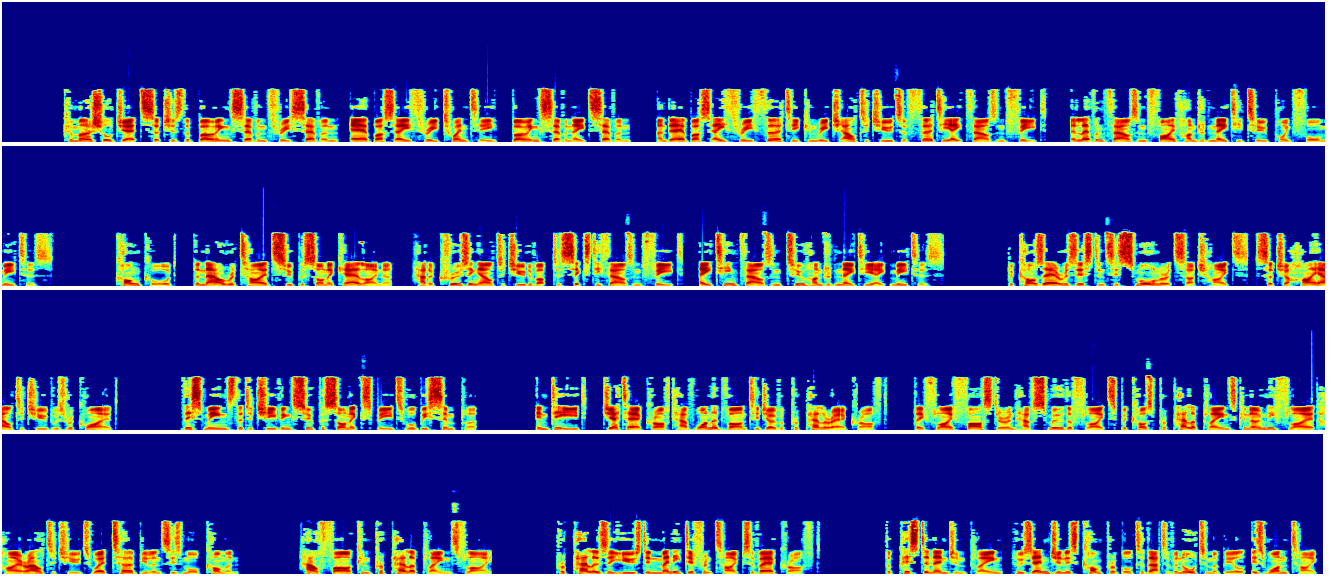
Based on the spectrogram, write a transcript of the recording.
Commercial jets such as the Boeing 737, Airbus A320, Boeing 787, and Airbus A330 can reach altitudes of 38,000 feet, 11,582.4 meters. Concorde, the now retired supersonic airliner, had a cruising altitude of up to 60,000 feet, 18,288 meters. Because air resistance is smaller at such heights, such a high altitude was required. This means that achieving supersonic speeds will be simpler. Indeed, jet aircraft have one advantage over propeller aircraft, they fly faster and have smoother flights because propeller planes can only fly at higher altitudes where turbulence is more common. How far can propeller planes fly? Propellers are used in many different types of aircraft. The piston engine plane, whose engine is comparable to that of an automobile, is one type.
